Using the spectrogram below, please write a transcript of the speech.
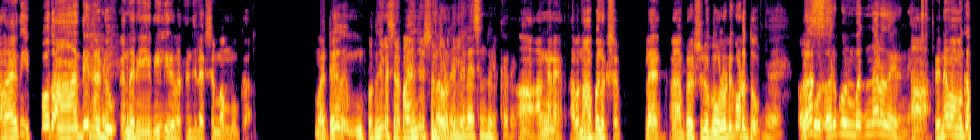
അതായത് ഇപ്പോ ആദ്യ ഗഡു എന്ന രീതിയിൽ ഇരുപത്തഞ്ച് ലക്ഷം മമ്മൂക്ക. മറ്റേ മുപ്പത്തഞ്ച് ലക്ഷം പതിനഞ്ച് ലക്ഷം പതിനഞ്ച് ലക്ഷം ദുൽഖർ ആ അങ്ങനെ. അപ്പൊ നാൽപ്പത് ലക്ഷം അല്ലെ? നാൽപ്പത് ലക്ഷം രൂപ ഓൾറെഡി കൊടുത്തു. ഒരു കുടുംബത്തിൽ നിന്നാണ് വരുന്നത്. ആ പിന്നെ നമുക്ക്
